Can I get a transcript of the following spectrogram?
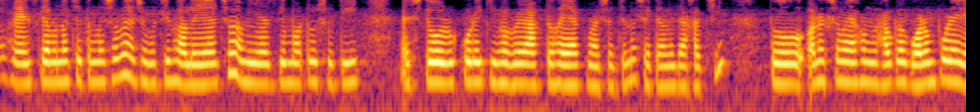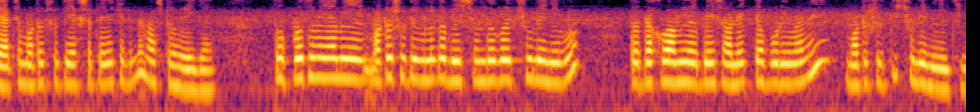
ফ্রেন্ডস কেমন আছো তোমরা সবাই? আশা করছি ভালোই আছো। আমি আজকে মটরশুঁটি স্টোর করে কীভাবে রাখতে হয় এক মাসের জন্য সেটা আমি দেখাচ্ছি। তো অনেক সময় এখন হালকা গরম পড়ে গেছে, মটরশুঁটি একসাথে রেখে দিলে নষ্ট হয়ে যায়। তো প্রথমে আমি মটরশুঁটিগুলোকে বেশ সুন্দর করে ছুলে নেব। তো দেখো আমি বেশ অনেকটা পরিমাণে মটরশুঁটি ছুলে নিয়েছি।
